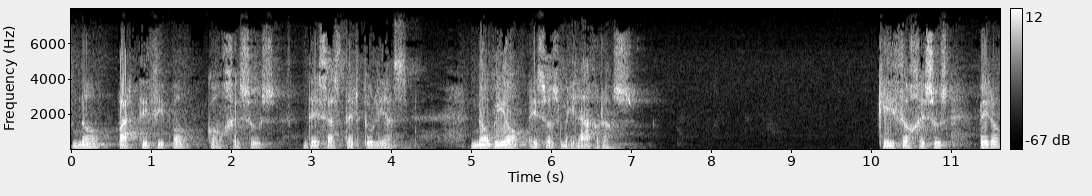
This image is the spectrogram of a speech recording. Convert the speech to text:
No participó con Jesús de esas tertulias, no vio esos milagros que hizo Jesús, pero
